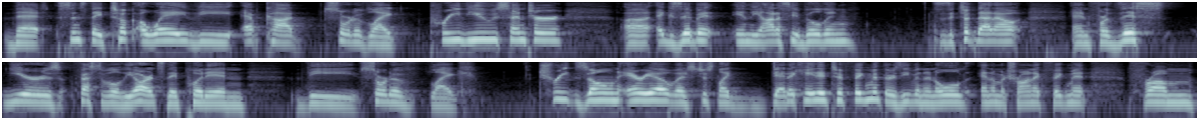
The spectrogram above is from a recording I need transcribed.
that since they took away the Epcot sort of like preview center uh, exhibit in the Odyssey building, since they took that out, and for this year's Festival of the Arts, they put in the sort of like treat zone area that's just like dedicated to Figment. There's even an old animatronic Figment from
